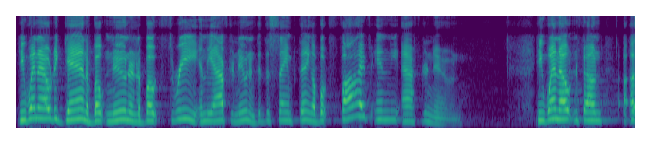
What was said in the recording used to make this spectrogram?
He went out again about noon and about three in the afternoon and did the same thing. About five in the afternoon, he went out and found uh,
